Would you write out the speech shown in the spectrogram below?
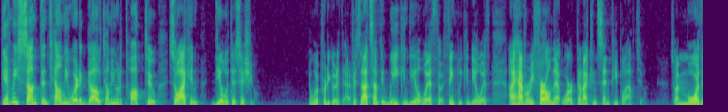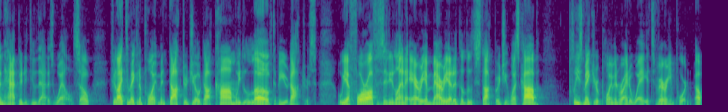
Give me something. Tell me where to go. Tell me who to talk to so I can deal with this issue. And we're pretty good at that. If it's not something we can deal with or think we can deal with, I have a referral network that I can send people out to. So I'm more than happy to do that as well. So if you'd like to make an appointment, drjoe.com. We'd love to be your doctors. We have four offices in the Atlanta area Marietta, Duluth, Stockbridge, and West Cobb. Please make your appointment right away. It's very important. Oh,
